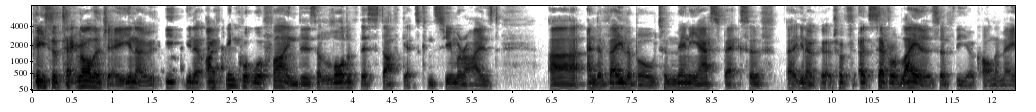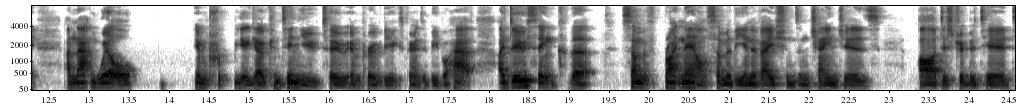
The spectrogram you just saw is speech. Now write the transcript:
piece of technology. You know, you, you know, I think what we'll find is a lot of this stuff gets consumerized uh, and available to many aspects of, uh, you know, at several layers of the economy, and that will improve, you know, continue to improve the experience that people have. I do think that some of right now, some of the innovations and changes are distributed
